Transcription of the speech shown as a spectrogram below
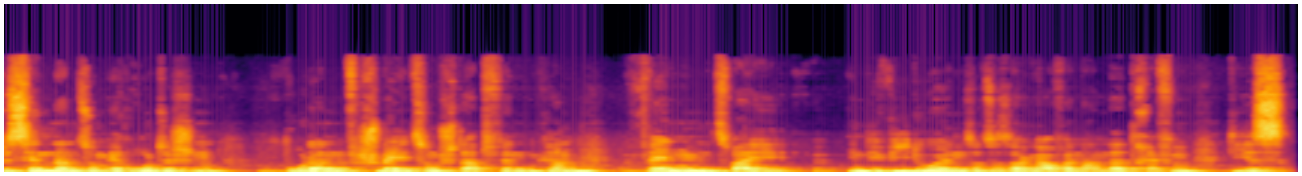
bis hin dann zum Erotischen, wo dann Verschmelzung stattfinden kann, mhm. wenn zwei Individuen sozusagen aufeinandertreffen, die es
